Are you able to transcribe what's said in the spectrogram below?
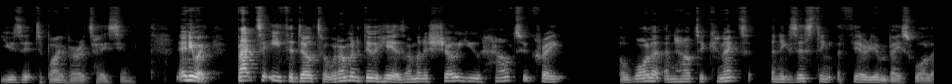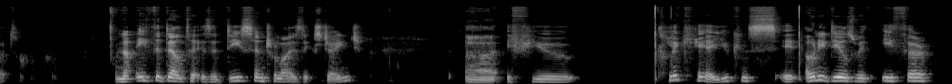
use it to buy Veritaseum. Anyway, back to Ether Delta. What I'm going to do here is I'm going to show you how to create a wallet and how to connect an existing Ethereum-based wallet. Now, Ether Delta is a decentralized exchange. Uh, if you click here, you can. See, it only deals with Ether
